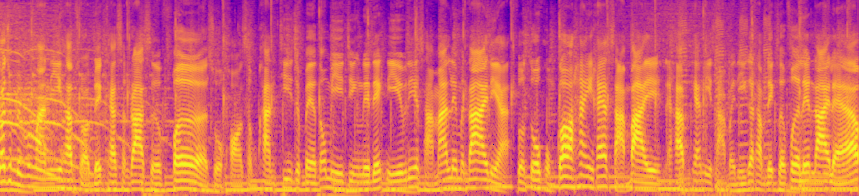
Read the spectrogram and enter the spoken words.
ก็จะเป็นประมาณนี้ครับสำหรับเด็กแคสซันดราเซิร์ฟเฟอร์ส่วนของสำคัญที่จะเป็นต้องมีจริงในเด็กนี้ที่สามารถเล่นมันได้เนี่ยส่วนตัวผมก็ให้แค่3ใบนะครับแค่มี3ใบนี้ก็ทำเด็กเซิร์ฟเฟอร์เล่นได้แล้ว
